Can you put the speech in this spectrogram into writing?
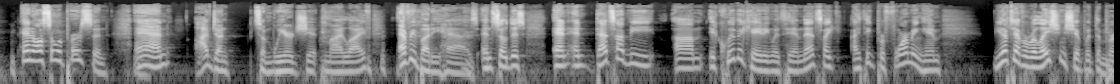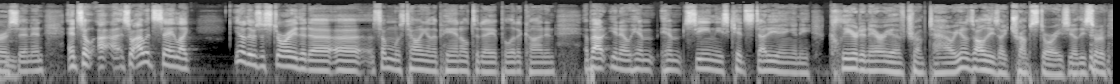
and also a person. And I've done some weird shit in my life. Everybody has. And so this, and, and that's not me um, equivocating with him. That's like, I think performing him. You have to have a relationship with the person. And, and so, I so I would say like, you know, there was a story that uh, uh, someone was telling on the panel today at Politicon, and about you know him him seeing these kids studying, and he cleared an area of Trump Tower. You know, there's all these like Trump stories. You know, these sort of.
